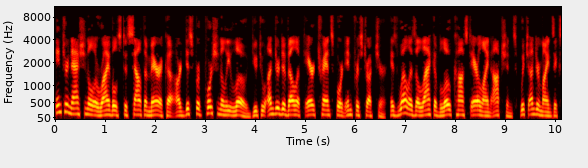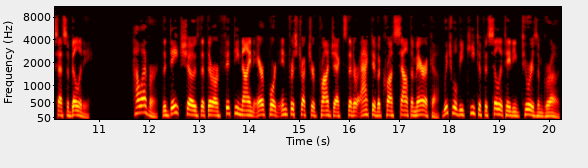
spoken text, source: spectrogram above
International arrivals to South America are disproportionately low due to underdeveloped air transport infrastructure, as well as a lack of low-cost airline options, which undermines accessibility. However, the date shows that there are 59 airport infrastructure projects that are active across South America, which will be key to facilitating tourism growth.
